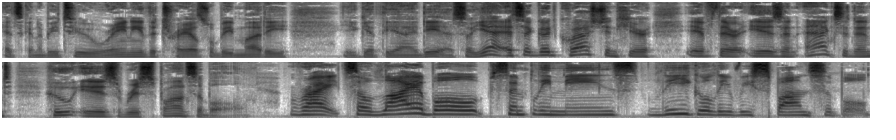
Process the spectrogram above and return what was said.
It's going to be too rainy. The trails will be muddy. You get the idea. So, yeah, it's a good question here. If there is an accident, who is responsible? Right. So liable simply means legally responsible.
